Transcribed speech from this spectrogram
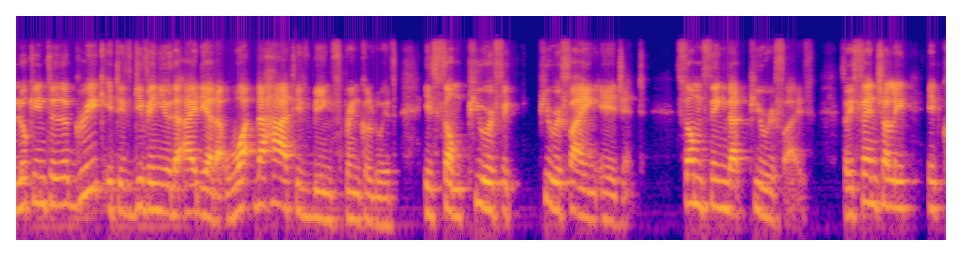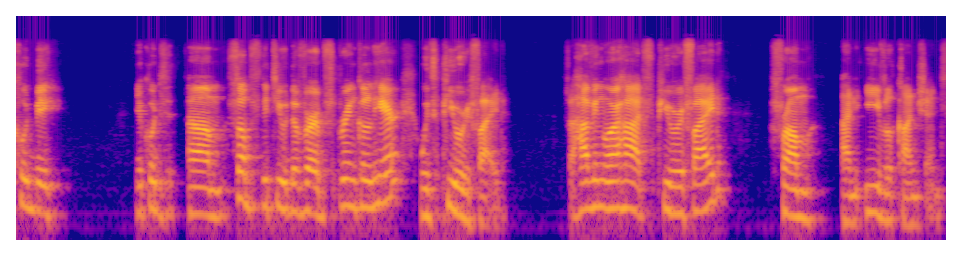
look into the Greek, it is giving you the idea that what the heart is being sprinkled with is some purifi- purifying agent, something that purifies. So essentially, it could be, you could um, substitute the verb sprinkled here with purified. So having our hearts purified from an evil conscience.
